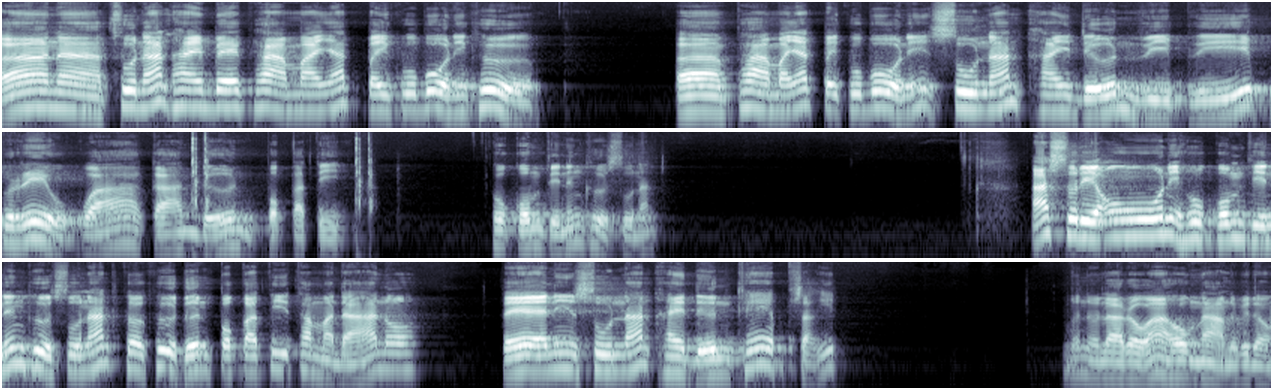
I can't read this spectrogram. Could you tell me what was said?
อ่านะสุนัตให้เบกผ้ามายัดไปกูโบนี่คืออ่าผ้ามายัดไปกูโบนี้สุนัตให้เดินรีบรีบเร็วกว่าการเดินปกติหูกลมที่หนึ่งคือสุนัต อัสริอูนี่หุกมที่หนึ่งคือสุนัตก็คือเดินปกติธรรมดาเนาะแต่อันนี่สุนัตให้เดินแคบสักนิดเมื่อนเวลาเราว่าห้องน้ำนี่พี่น้อง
